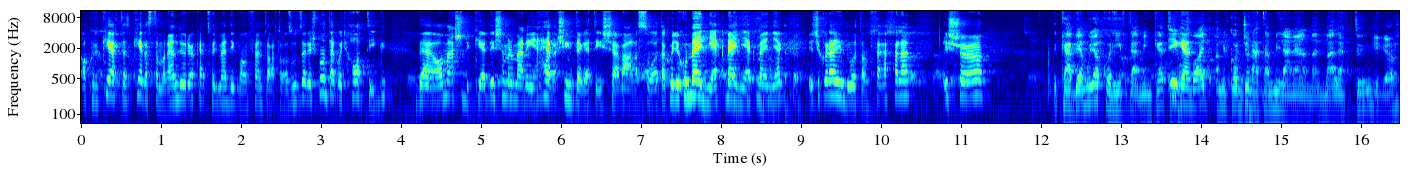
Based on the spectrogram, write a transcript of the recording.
akkor kérdez, kérdeztem a rendőröket, hogy meddig van fenntartva az útzár, és mondták, hogy hatig, de a második kérdésemre már ilyen heves integetéssel válaszoltak, hogy akkor menjek, menjek, menjek, és akkor elindultam felfele, és kb. amúgy akkor hívtál minket, Igen. Vagy, amikor Jonathan Milán elment mellettünk. Igen.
